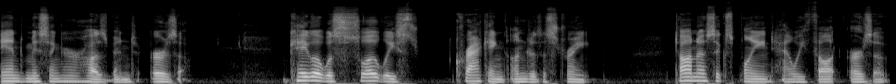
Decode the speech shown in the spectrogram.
and missing her husband, Urza. Kayla was slowly cracking under the strain. Tawnos explained how he thought Urza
